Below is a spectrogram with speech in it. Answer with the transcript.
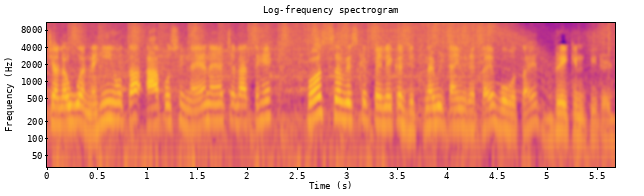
चला हुआ नहीं होता, आप उसे नया नया चलाते हैं। फ़र्स्ट सर्विस के पहले का जितना भी टाइम रहता है, वो होता है ब्रेक इन पीरियड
